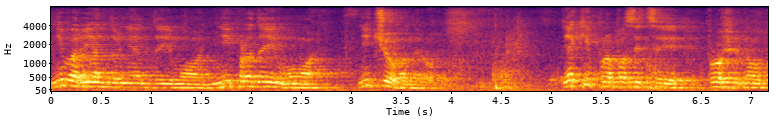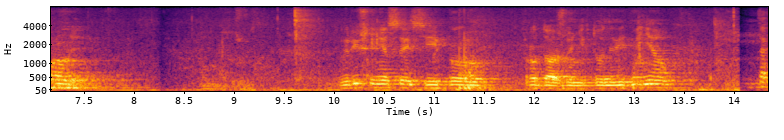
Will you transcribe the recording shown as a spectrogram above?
ні в оренду не віддаємо, ні продаємо, нічого не робимо. Які пропозиції профільного управління? Рішення сесії про продажу ніхто не відміняв. Так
